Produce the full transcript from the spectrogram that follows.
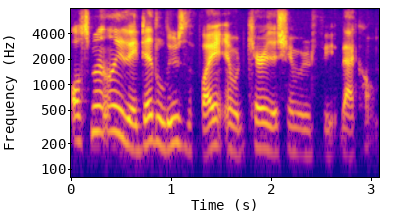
Ultimately, they did lose the fight and would carry the shame of defeat back home.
